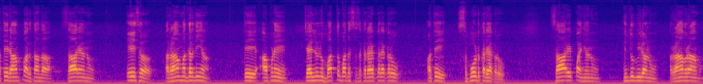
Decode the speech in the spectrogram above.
ਅਤੇ ਰਾਮ ਭਗਤਾਂ ਦਾ ਸਾਰਿਆਂ ਨੂੰ ਇਸ ਰਾਮ ਮੰਦਰ ਦੀਆਂ ਤੇ ਆਪਣੇ ਚੈਨਲ ਨੂੰ ਵੱਧ ਤੋਂ ਵੱਧ ਸਬਸਕ੍ਰਾਈਬ ਕਰਿਆ ਕਰੋ ਅਤੇ ਸਪੋਰਟ ਕਰਿਆ ਕਰੋ। ਸਾਰੇ ਭਾਈਆਂ ਨੂੰ, ਹਿੰਦੂ ਵੀਰਾਂ ਨੂੰ ਰਾਮ ਰਾਮ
